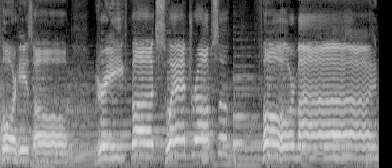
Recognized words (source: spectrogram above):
for his own grief, but sweat drops of for mine.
